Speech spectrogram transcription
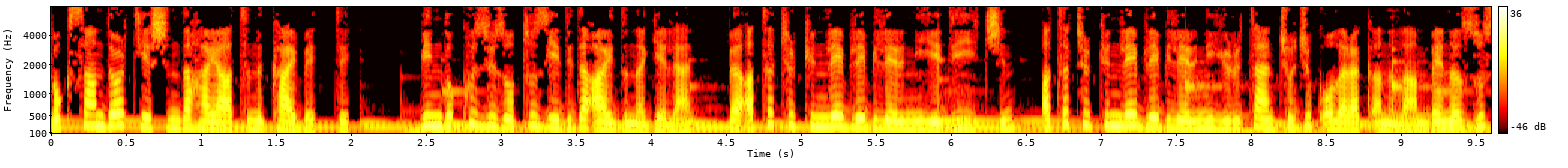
94 yaşında hayatını kaybetti. 1937'de Aydın'a gelen ve Atatürk'ün leblebilerini yediği için Atatürk'ün leblebilerini yürüten çocuk olarak anılan Benazus,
